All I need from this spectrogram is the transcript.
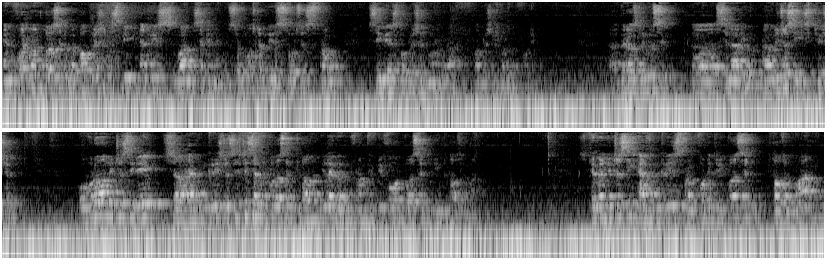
And 41% of the population speak at least one second language. So most of these sources from CBS Population Monograph published in 2014. Uh, there was linguistic uh, scenario, uh, literacy situation. Overall literacy rates uh, have increased to 67% in 2011 from 54% in 2001. Female literacy has increased from 43% in 2001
